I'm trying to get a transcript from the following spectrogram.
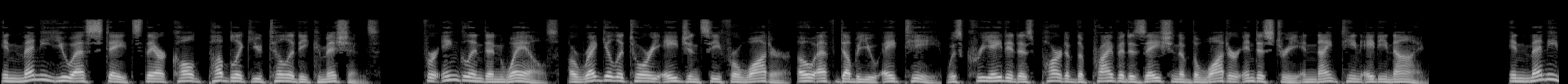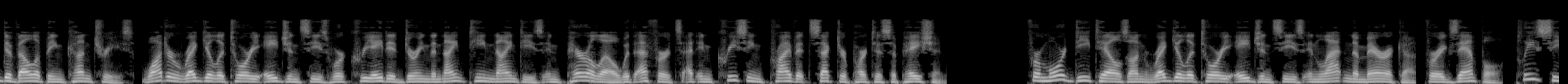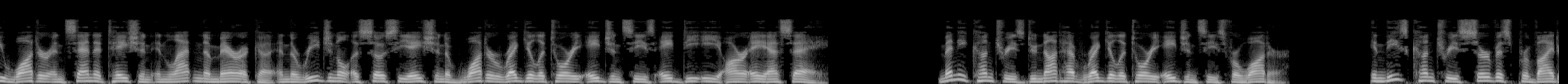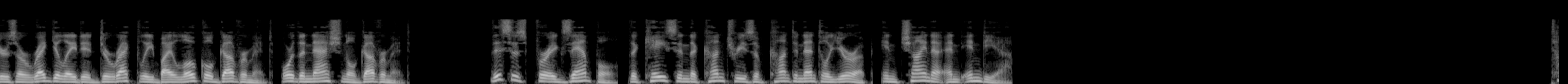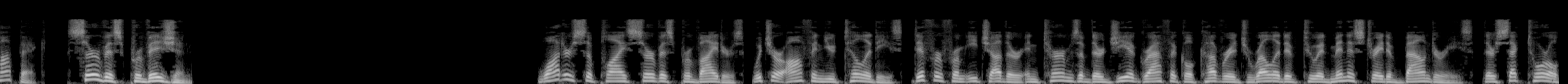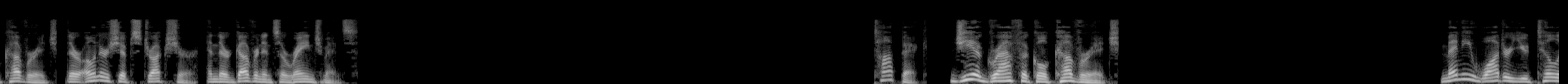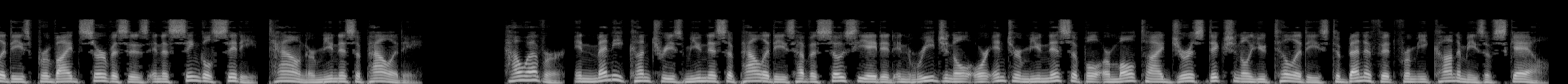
In many U.S. states they are called Public Utility Commissions. For England and Wales, a regulatory agency for water OFWAT was created as part of the privatisation of the water industry in 1989. In many developing countries, water regulatory agencies were created during the 1990s in parallel with efforts at increasing private sector participation. For more details on regulatory agencies in Latin America, for example, please see Water and Sanitation in Latin America and the Regional Association of Water Regulatory Agencies ADERASA. Many countries do not have regulatory agencies for water. In these countries service providers are regulated directly by local government, or the national government. This is, for example, the case in the countries of continental Europe, in China and India. Service provision Water supply service providers, which are often utilities, differ from each other in terms of their geographical coverage relative to administrative boundaries, their sectoral coverage, their ownership structure, and their governance arrangements. Geographical coverage Many water utilities provide services in a single city, town or municipality. However, in many countries municipalities have associated in regional or inter-municipal or multi-jurisdictional utilities to benefit from economies of scale.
